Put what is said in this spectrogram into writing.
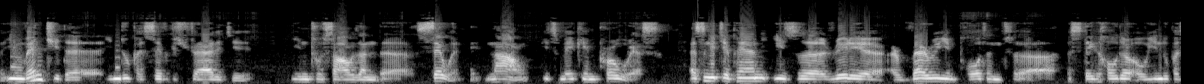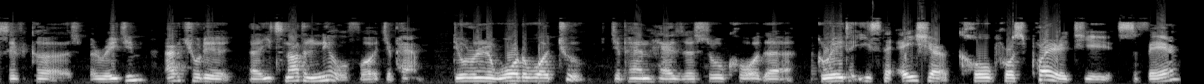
invented the Indo-Pacific strategy in 2007. Now it's making progress. I think Japan is uh, really a, a, very important uh, stakeholder of Indo-Pacific uh, region. Actually, uh, it's not new for Japan. During World War II, Japan has a so-called uh, Great East Asia Co-Prosperity Sphere.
